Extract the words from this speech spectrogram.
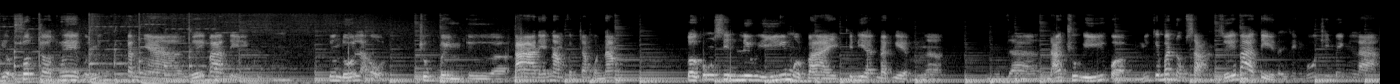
hiệu suất cho thuê của những căn nhà dưới 3 tỷ cũng tương đối là ổn trung bình từ à, 3 đến 5 phần trăm một năm. Tôi cũng xin lưu ý một vài cái đặc điểm à, đáng chú ý của những cái bất động sản dưới 3 tỷ tại thành phố Hồ Chí Minh là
